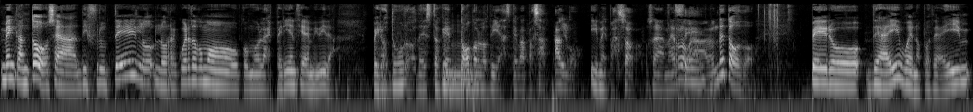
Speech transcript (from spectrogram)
Me encantó, o sea, disfruté, lo, lo recuerdo como, como la experiencia de mi vida pero duro de esto que mm. todos los días te va a pasar algo y me pasó, o sea, me robaron de todo. Pero de ahí, bueno, pues de ahí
